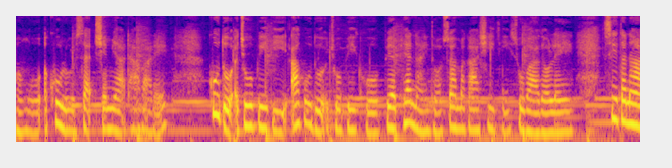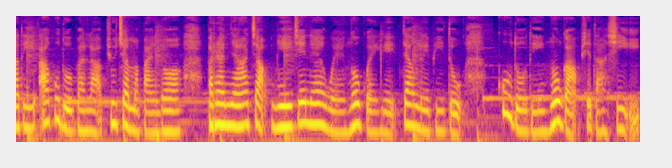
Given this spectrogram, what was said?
ပုံကိုအခုလိုဆက်ရှင်းပြထားပါတယ်။ကုသိုလ်အကျိုးပေးသည့်အကုသိုလ်အကျိုးပေးကိုပြည့်ဖြတ်နိုင်သောစွမ်းမကားရှိသည်ဆိုပါတော့လေ။စေတနာသည်အကုသိုလ်ဘက်လောက်ပြုချက်မပိုင်သောဗရံများကြောင့်မြေချင်းထဲဝင်ငုတ်ွယ်၍ပျောက်လေပြီးသို့ကုသိုလ်သည်ငုတ်ကောင်ဖြစ်သာရှိ၏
